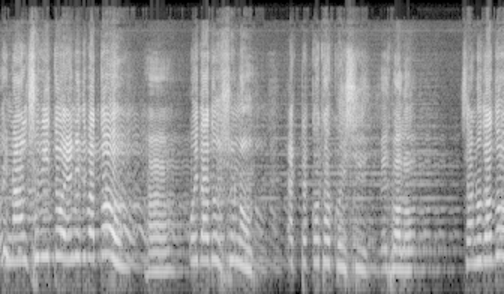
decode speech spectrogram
ওই নাল ছুরি তো এনে দিবা তো? হ্যাঁ। ওই দাদু শুনো একটা কথা কইছি। বেশ ভালো জানো দাদু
